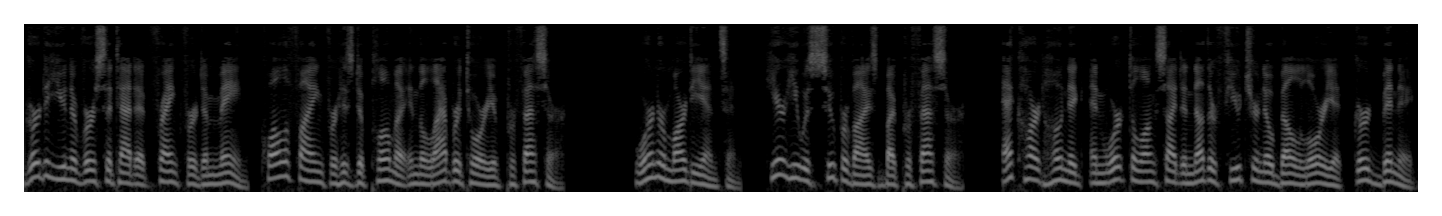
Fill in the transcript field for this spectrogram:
Goethe Universität at Frankfurt am Main, qualifying for his diploma in the laboratory of Professor. Werner Martienssen. Here he was supervised by Professor. Eckhard Honig, and worked alongside another future Nobel laureate, Gerd Binnig.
